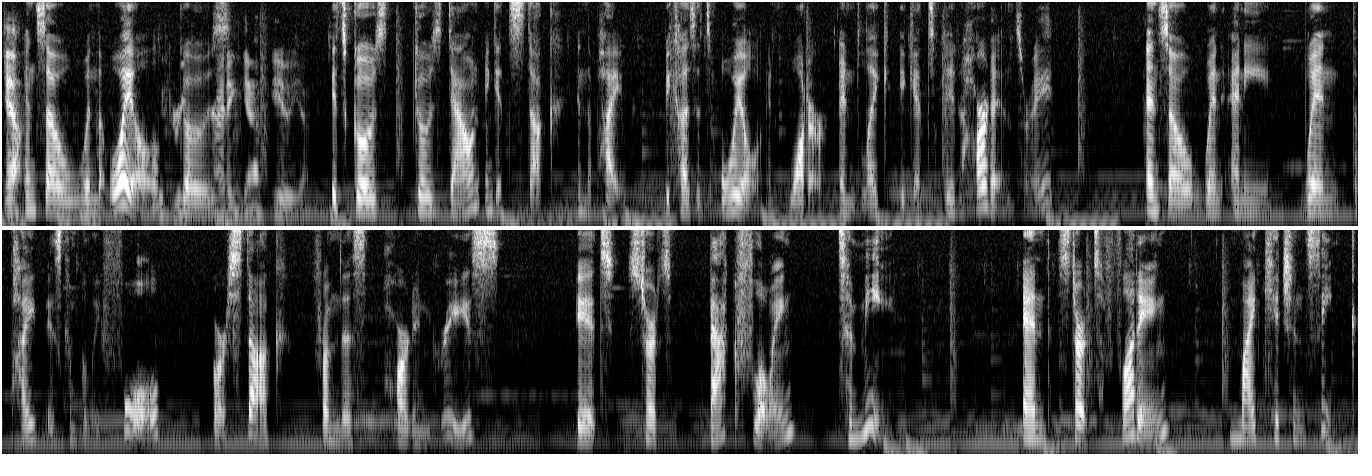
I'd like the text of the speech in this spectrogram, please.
Yeah. And so when the oil The goes down you, yeah. it goes goes down and gets stuck in the pipe because it's oil and water and like it gets it hardens, right? And so when any when the pipe is completely full or stuck from this hardened grease, it starts backflowing to me and starts flooding my kitchen sink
